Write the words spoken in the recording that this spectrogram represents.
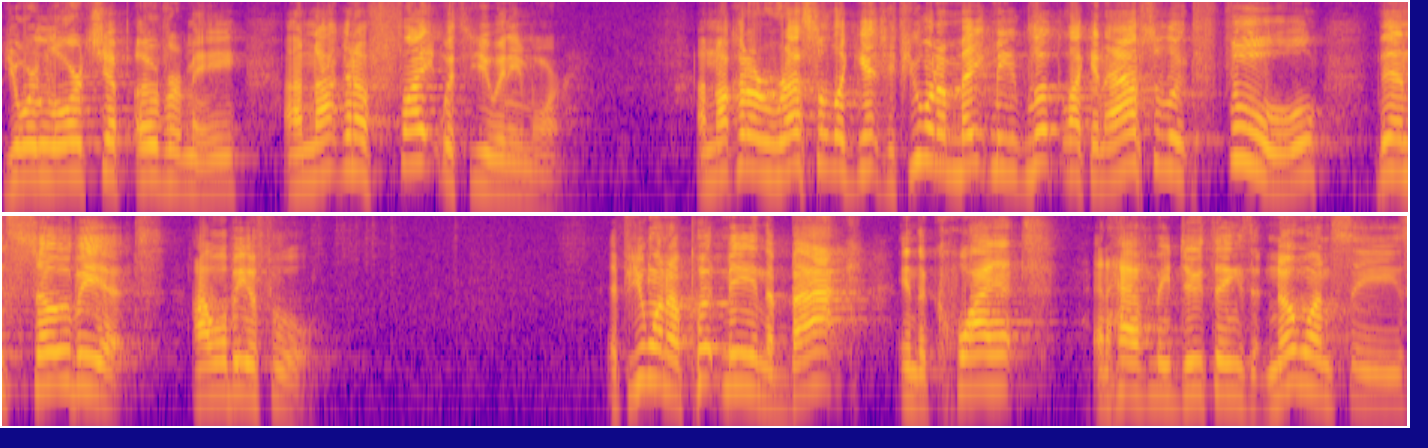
your lordship over me. I'm not going to fight with you anymore. I'm not going to wrestle against you. If you want to make me look like an absolute fool, then so be it. I will be a fool. If you want to put me in the back, in the quiet, and have me do things that no one sees,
